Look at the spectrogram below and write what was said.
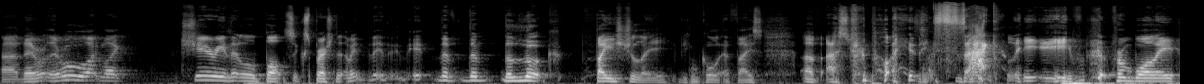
Uh, they're they're all like like cheery little bots expression. I mean, it, it, the the the look facially, if you can call it a face, of Astrobot is exactly Eve from WALL-E.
